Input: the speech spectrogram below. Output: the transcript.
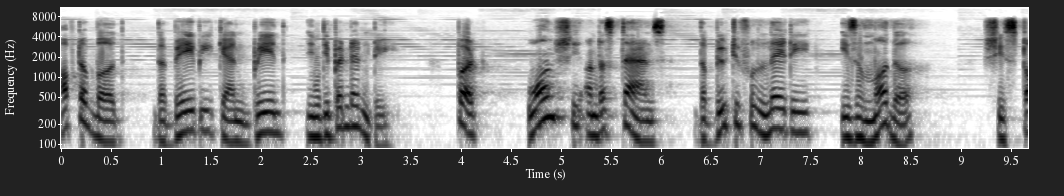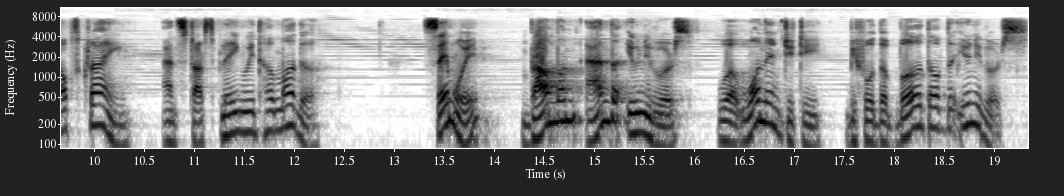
After birth, the baby can breathe independently. But once she understands the beautiful lady is her mother, she stops crying and starts playing with her mother. Same way, Brahman and the universe were one entity before the birth of the universe.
